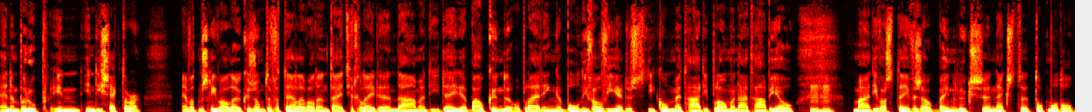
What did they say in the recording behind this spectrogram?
en een beroep in, in die sector. En wat misschien wel leuk is om te vertellen, we hadden een tijdje geleden een dame die deed bouwkundeopleiding eh, Bol niveau 4. Dus die komt met haar diploma naar het HBO. Mhm. Maar die was tevens ook Benelux eh, Next eh, Topmodel.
